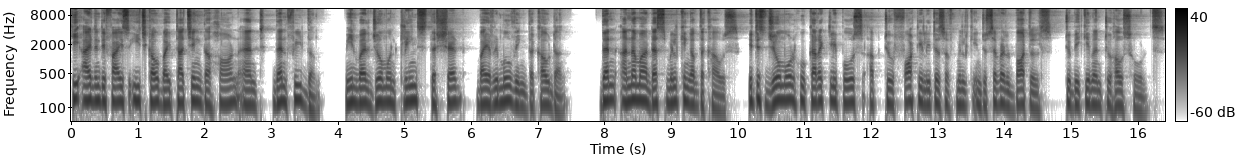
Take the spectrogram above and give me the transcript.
He identifies each cow by touching the horn and then feed them. Meanwhile, Jomon cleans the shed by removing the cow dung. Then Annama does milking of the cows. It is Jomol who correctly pours up to 40 liters of milk into several bottles to be given to households.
